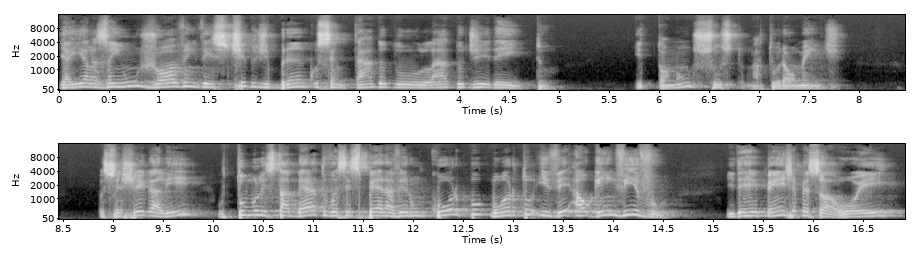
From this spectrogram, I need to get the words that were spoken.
E aí elas veem um jovem vestido de branco sentado do lado direito e tomam um susto, naturalmente. Você chega ali, o túmulo está aberto, você espera ver um corpo morto e vê alguém vivo. E de repente a pessoa, oi,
